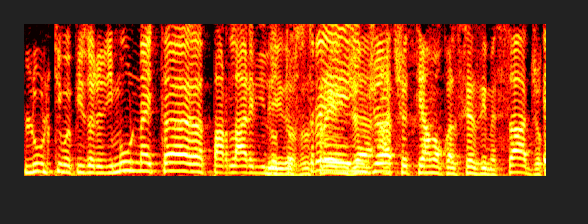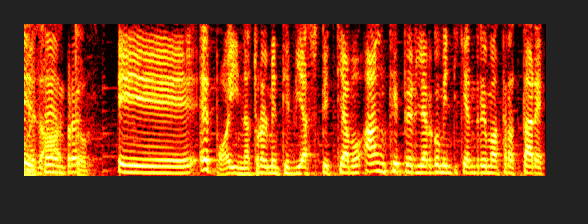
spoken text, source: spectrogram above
l'ultimo episodio di Moon Knight, eh, parlare di, Di Doctor, Strange. accettiamo qualsiasi messaggio come Esatto. sempre. compra. E, e poi naturalmente vi aspettiamo anche per gli argomenti che andremo a trattare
